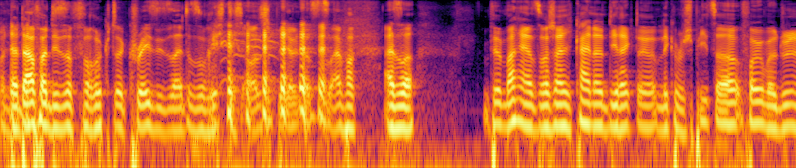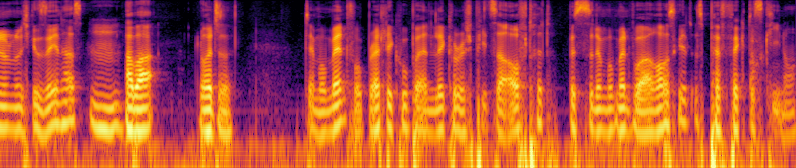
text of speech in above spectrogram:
Und da darf er diese verrückte, crazy Seite so richtig ausspielen. Das ist einfach, also, wir machen jetzt wahrscheinlich keine direkte Licorice Pizza-Folge, weil du den noch nicht gesehen hast. Mhm. Aber, Leute, der Moment, wo Bradley Cooper in Licorice Pizza auftritt, bis zu dem Moment, wo er rausgeht, ist perfektes Kino.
